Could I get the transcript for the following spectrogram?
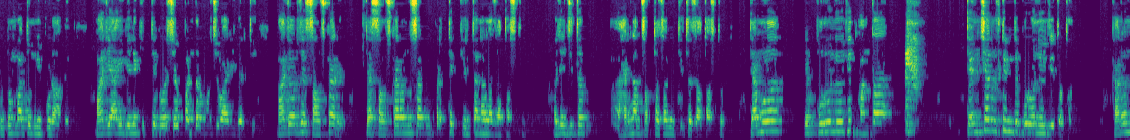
कुटुंबातून मी पुढे आले माझी आई गेले कित्येक वर्ष पंढरपूरची वारी करते. माझ्यावर जे संस्कार आहेत त्या संस्कारानुसार मी प्रत्येक कीर्तनाला जात असतो. म्हणजे जिथं हरिनाम सप्ताह चालू तिथं जात असतो. त्यामुळं हे पूर्वनियोजित म्हणता त्यांच्या दृष्टीने ते पूर्वनियोजित होतं. कारण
